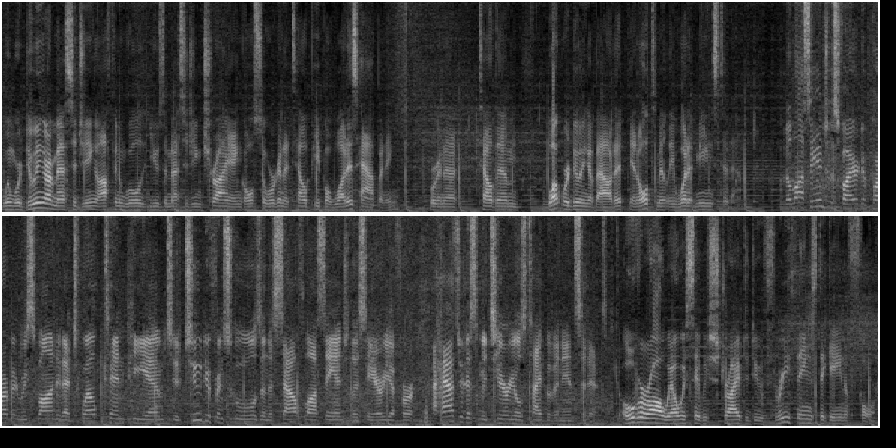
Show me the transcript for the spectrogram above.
When we're doing our messaging, often we'll use a messaging triangle, so we're going to tell people what is happening, we're going to tell them what we're doing about it, and ultimately what it means to them. The Los Angeles Fire Department responded at 12:10 p.m. to two different schools in the South Los Angeles area for a hazardous materials type of an incident. Overall, we always say we strive to do three things to gain a fourth.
